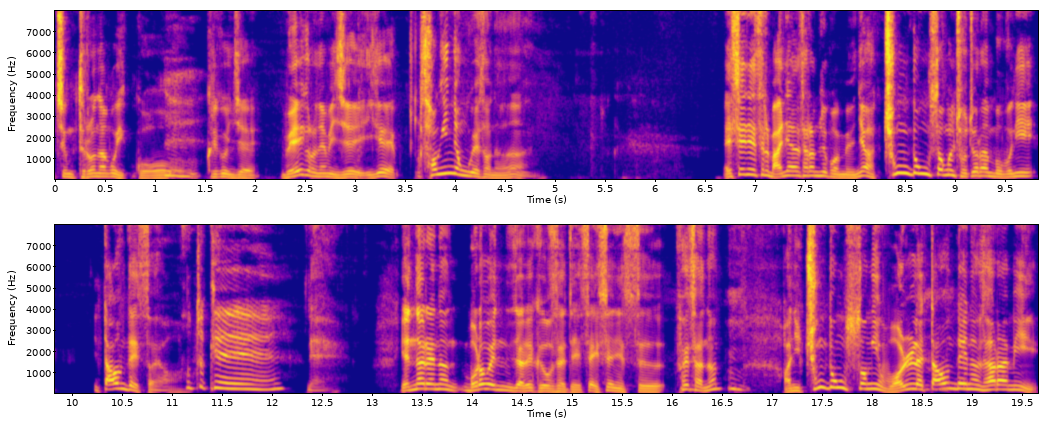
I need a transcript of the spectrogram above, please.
지금 드러나고 있고 네. 그리고 이제 왜 그러냐면 이제 이게 성인 연구에서는 SNS를 많이 하는 사람들 보면요 충동성을 조절하는 부분이 다운돼 있어요. 어떻게? 네. 옛날에는 뭐라고 했는지 알아요? 그것에 대해서 SNS 회사는 음. 아니 충동성이 원래 다운돼 있는 사람이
